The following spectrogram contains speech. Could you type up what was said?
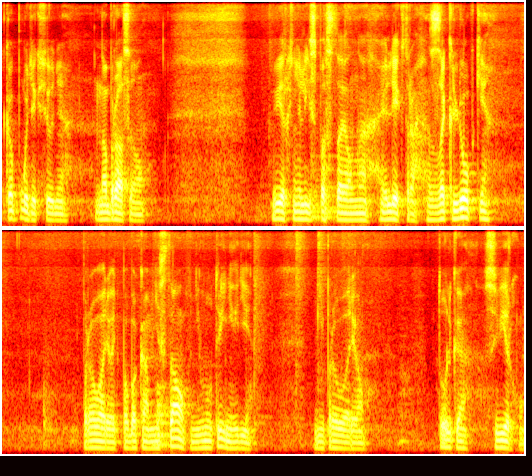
капотик сегодня набрасывал. Верхний лист поставил на электро заклепки. Проваривать по бокам не стал, ни внутри, нигде не проваривал. Только сверху.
